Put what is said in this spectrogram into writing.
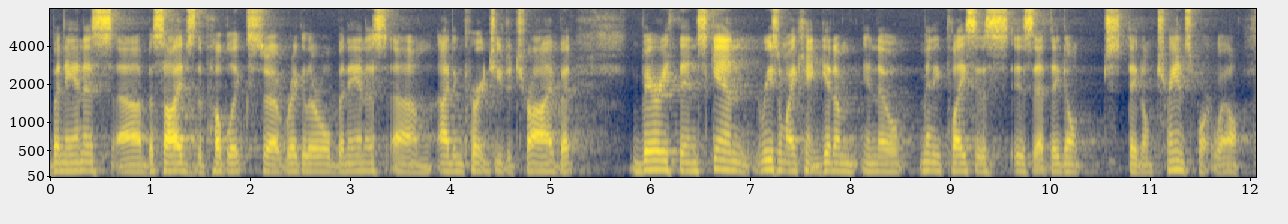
bananas uh, besides the Publix uh, regular old bananas, um, I'd encourage you to try. But very thin skin. The reason why I can't get them, you know, many places is that they don't they don't transport well.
